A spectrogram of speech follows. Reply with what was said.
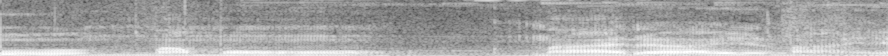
ഓം നമോ നാരായണായ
